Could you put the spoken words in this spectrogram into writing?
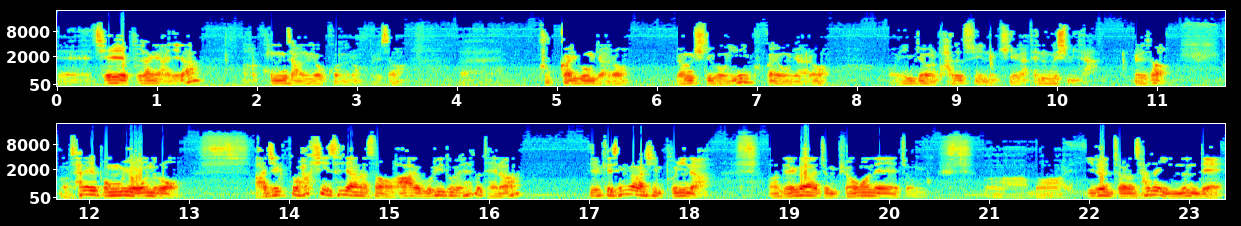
예, 재부상이 아니라 어, 공상 요건으로 그래서 에, 국가유공자로 명실공히 국가유공자로 어, 인정을 받을 수 있는 기회가 되는 것입니다. 그래서 어, 사회복무요원으로 아직도 확신이 서지 않아서 아 우리도 해도 되나 이렇게 생각하신 분이나 어, 내가 좀 병원에 좀 어, 뭐 이런저런 사정이 있는데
